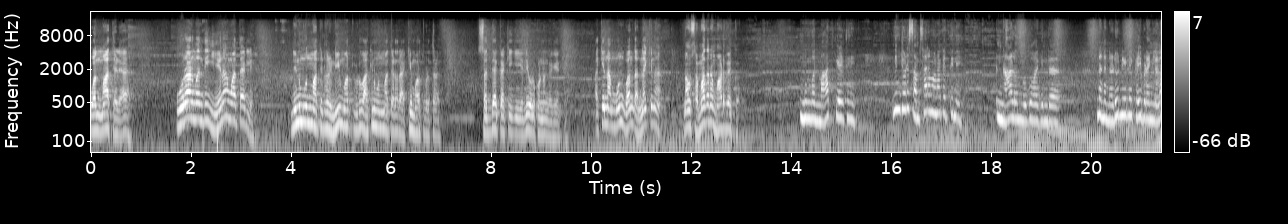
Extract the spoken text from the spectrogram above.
ಒಂದು ಮಾತು ಹೇಳ್ಯ ಊರಾನ ಮಂದಿ ಏನೋ ಮಾತಾಡಲಿ? ನಿನ್ನ ಮುಂದೆ ಮಾತಾಡಿದ್ರೆ ನೀ ಮರ್ತು ಬಿಡು ಆಕಿನ ಮುಂದೆ ಮಾತಾಡಿದ್ರೆ ಆಕಿ ಮರ್ತು ಬಿಡ್ತಾಳೆ. ಸದ್ಯಕ್ಕೆ ಆಕಿಗೆ ಎದೆ ಹೊಡ್ಕೊಂಡಂಗೆ ಆಗೈತಿ. ಆಕೆ ನಮ್ಮ ಮುಂದೆ ಬಂದು ಅನ್ನಕಿನ ನಾವು ಸಮಾಧಾನ ಮಾಡಬೇಕು. ನಿಮ್ಗೊಂದು ಮಾತು ಕೇಳ್ತೀನಿ. ನಿಮ್ಮ ಜೋಡಿ ಸಂಸಾರ ಮಾಡಾಕತ್ತೀನಿ. ನಾಳೊಂದು ಮಗು ಆಗಿಂದ ನನ್ನ ನಡು ನೀರೇ ಕೈ ಬಿಡಂಗಿಲ್ಲ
